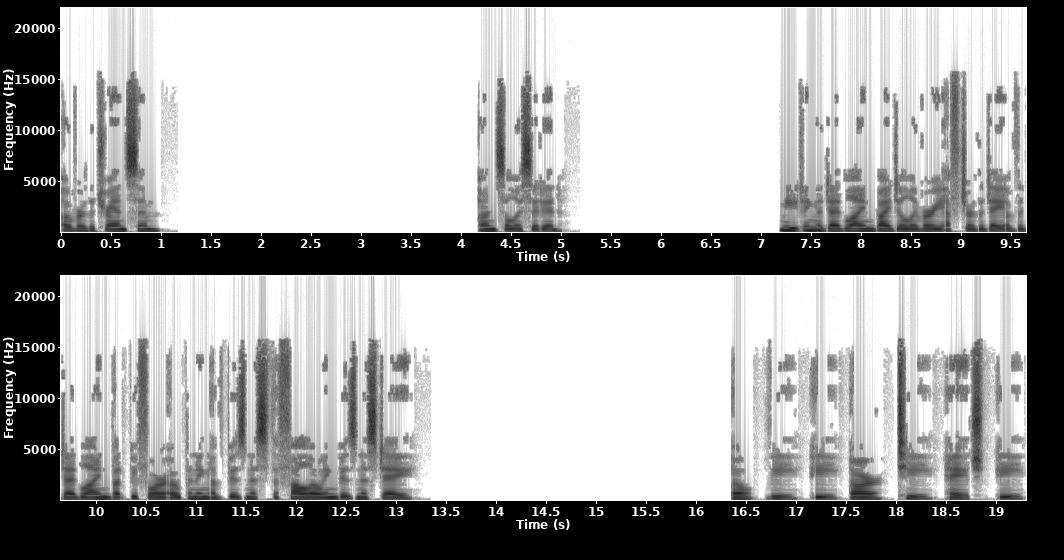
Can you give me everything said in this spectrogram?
Over the transom. Unsolicited. Meeting a deadline by delivery after the day of the deadline but before opening of business the following business day. O V E R T H E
